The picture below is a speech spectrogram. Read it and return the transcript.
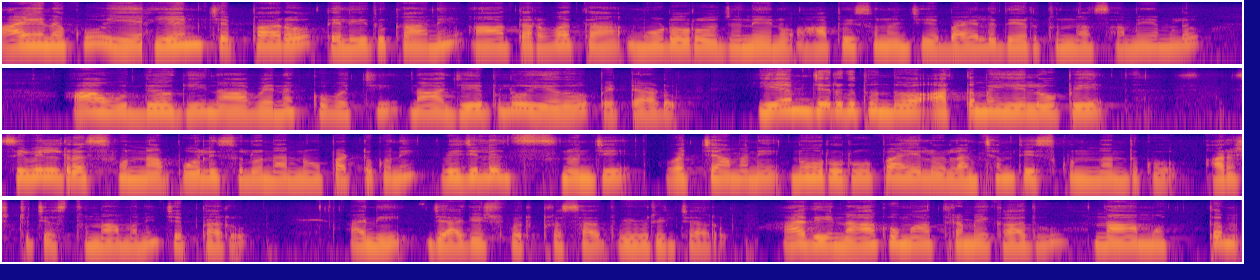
ఆయనకు ఏ ఏం చెప్పారో తెలియదు కానీ ఆ తర్వాత మూడో రోజు నేను ఆఫీసు నుంచి బయలుదేరుతున్న సమయంలో ఆ ఉద్యోగి నా వెనక్కు వచ్చి నా జేబులో ఏదో పెట్టాడు. ఏం జరుగుతుందో అర్థమయ్యేలోపే సివిల్ డ్రెస్ ఉన్న పోలీసులు నన్ను పట్టుకుని విజిలెన్స్ నుంచి వచ్చామని నూరు రూపాయలు లంచం తీసుకున్నందుకు అరెస్టు చేస్తున్నామని చెప్పారు అని జాగేశ్వర్ ప్రసాద్ వివరించారు. అది నాకు మాత్రమే కాదు నా మొత్తం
